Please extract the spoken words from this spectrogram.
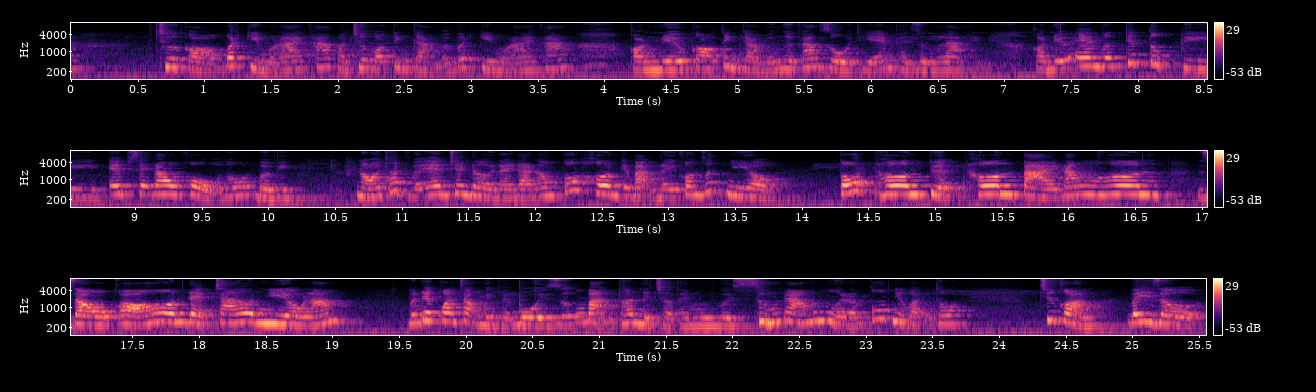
chưa có bất kỳ một ai khác và chưa có tình cảm với bất kỳ một ai khác. Còn nếu có tình cảm với người khác rồi thì em phải dừng lại. Còn nếu em vẫn tiếp tục thì em sẽ đau khổ thôi, bởi vì nói thật với em trên đời này, đàn ông tốt hơn cái bạn đấy con rất nhiều. Tốt hơn, tuyệt hơn, tài năng hơn, giàu có hơn, đẹp trai hơn nhiều lắm. Vấn đề quan trọng mình phải bồi dưỡng bản thân để trở thành một người xứng đáng với một người đàn ông tốt như vậy thôi. Chứ còn bây giờ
